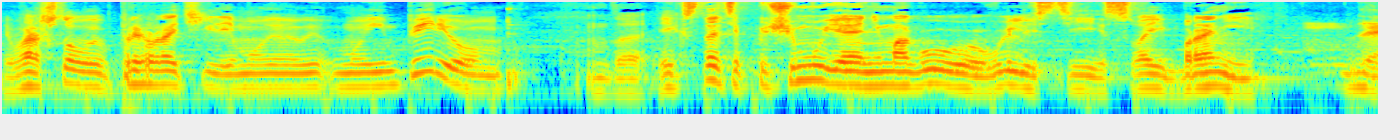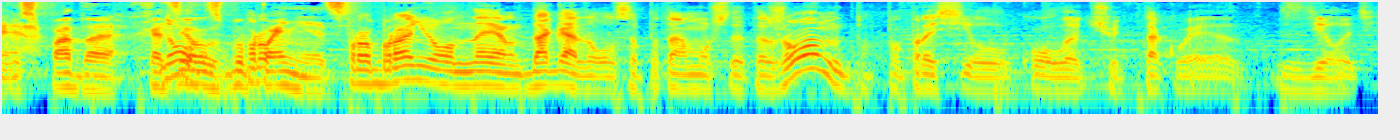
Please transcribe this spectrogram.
во что вы превратили мой, мой империум. Да. И, кстати, почему я не могу вылезти из своей брони? Да. господа? Хотелось Ну, бы про- понять. Про броню он, наверное, догадывался, потому что это же он попросил Кола что-то такое сделать.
